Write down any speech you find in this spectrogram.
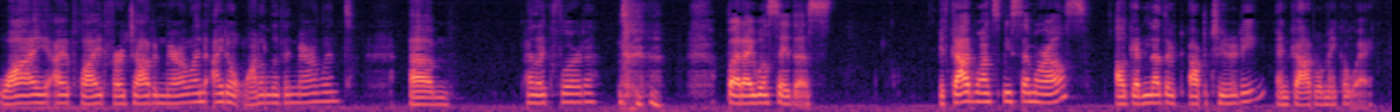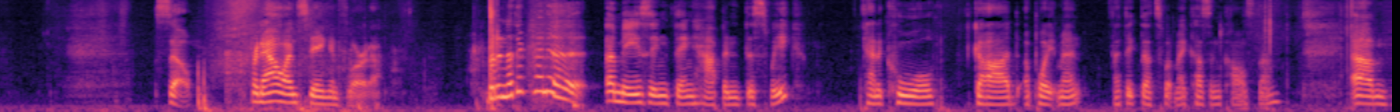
why I applied for a job in Maryland. I don't want to live in Maryland. Um, I like Florida. but I will say this if God wants me somewhere else, I'll get another opportunity and God will make a way. So, for now, I'm staying in Florida. But another kind of amazing thing happened this week. Kind of cool God appointment. I think that's what my cousin calls them. Um,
